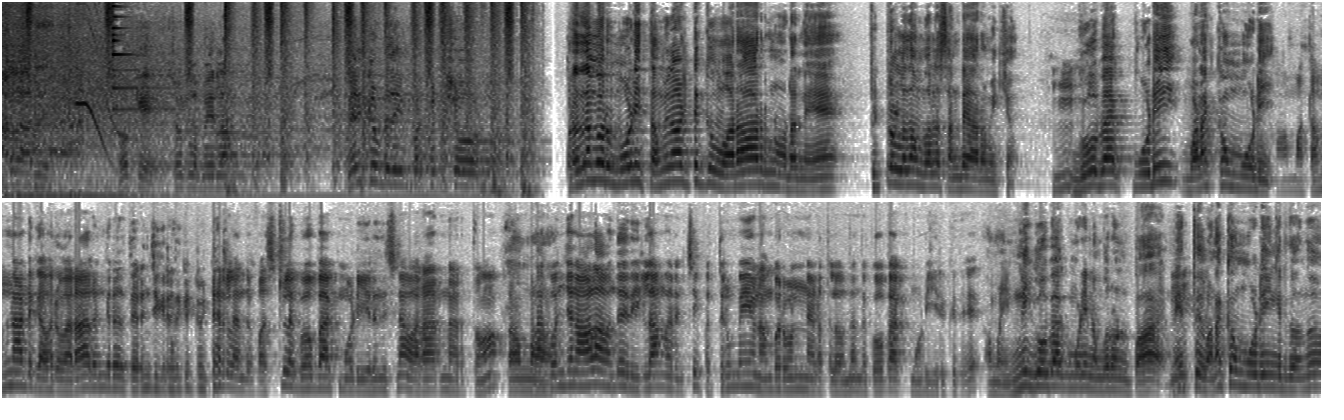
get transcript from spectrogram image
வரலாறு ஓகே ஷோக்குள்ள போயிடலாம். Welcome to the imperfect show பிரதமர் மோடி தமிழ்நாட்டுக்கு வராருன்னு உடனே ட்விட்டர்ல தான் முதல்ல சண்டை ஆரம்பிக்கும். கோ பேக் மோடி வணக்கம் மோடி. ஆமா தமிழ்நாட்டுக்கு அவர் வராருங்கிறத தெரிஞ்சுக்கிறதுக்கு ட்விட்டர்ல அந்த ஃபர்ஸ்ட்ல கோ பேக் மோடி இருந்துச்சுன்னா வராருன்னு அர்த்தம். ஆனா கொஞ்ச நாளா வந்து இது இல்லாம இருந்துச்சு. இப்ப திரும்பியும் நம்பர் ஒன் இடத்துல வந்து அந்த கோ பேக் மோடி இருக்குது. ஆமா இன்னைக்கு கோ பேக் மோடி நம்பர் ஒன்ப்பா நேத்து வணக்கம் மோடிங்கிறது வந்து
